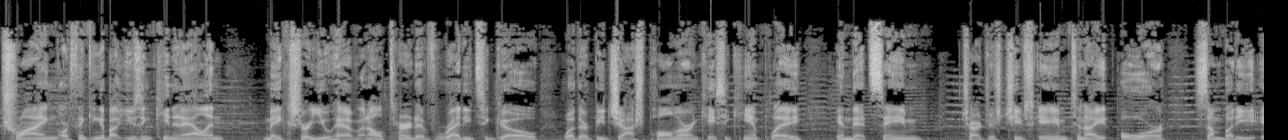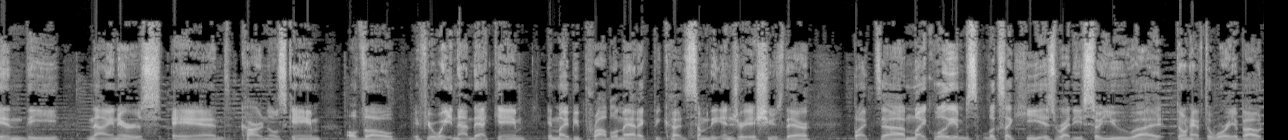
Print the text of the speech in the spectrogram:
trying or thinking about using Keenan Allen, make sure you have an alternative ready to go, whether it be Josh Palmer in case he can't play in that same Chargers Chiefs game tonight, or somebody in the Niners and Cardinals game. Although, if you're waiting on that game, it might be problematic because some of the injury issues there. But uh, Mike Williams looks like he is ready, so you uh, don't have to worry about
